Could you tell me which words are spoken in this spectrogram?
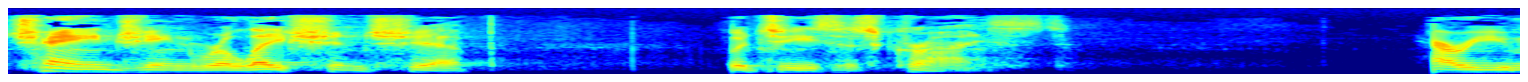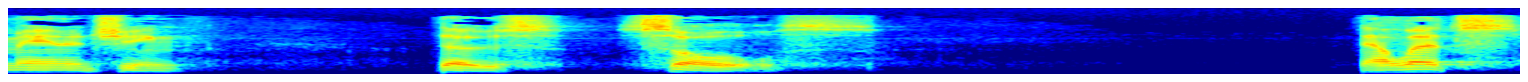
changing relationship with Jesus Christ? How are you managing those souls? Now let's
